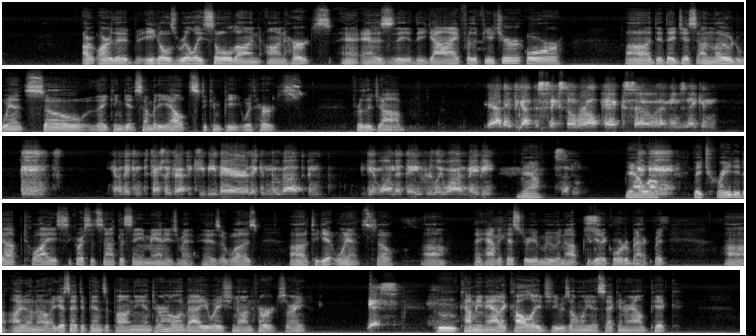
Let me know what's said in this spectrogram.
are, are the Eagles really sold on, on Hurts as the, the guy for the future? Or uh, did they just unload Wentz so they can get somebody else to compete with Hurts for the job? Yeah, they've got the sixth overall pick, so that means they can, you know, they can potentially draft a QB there. They can move up and get one that they really want, maybe. Yeah. So Yeah, well, they traded up twice. Of course, it's not the same management as it was uh, to get Wentz, so uh, they have a history of moving up to get a quarterback. But uh, I don't know. I guess that depends upon the internal evaluation on Hurts, right? yes, Who coming out of college, he was only a second round pick,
